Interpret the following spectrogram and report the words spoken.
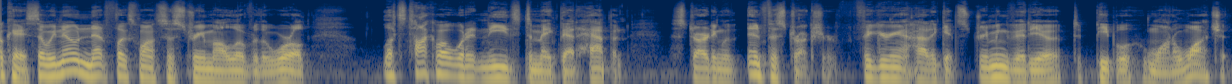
Okay, so we know Netflix wants to stream all over the world. Let's talk about what it needs to make that happen, starting with infrastructure, figuring out how to get streaming video to people who want to watch it.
